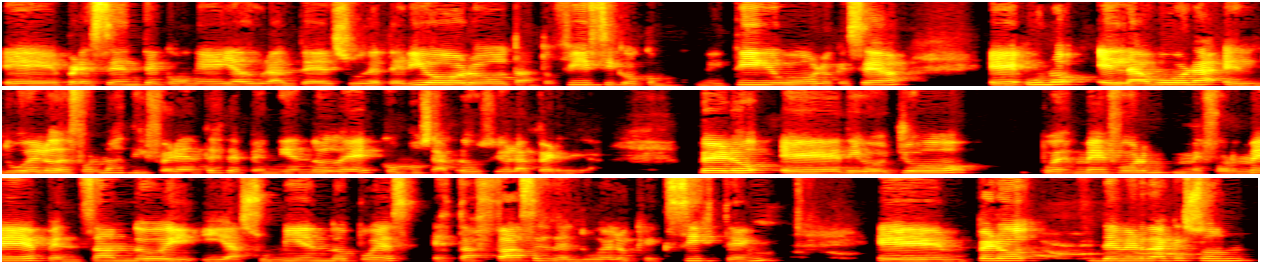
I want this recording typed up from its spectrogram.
eh, presente con ella durante su deterioro, tanto físico como cognitivo o lo que sea. Eh, uno elabora el duelo de formas diferentes dependiendo de cómo se ha producido la pérdida. Pero digo, yo pues me, me formé pensando y, asumiendo pues estas fases del duelo que existen, pero de verdad que son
